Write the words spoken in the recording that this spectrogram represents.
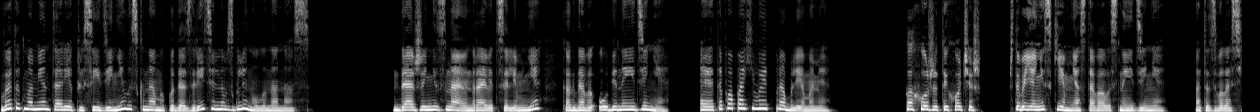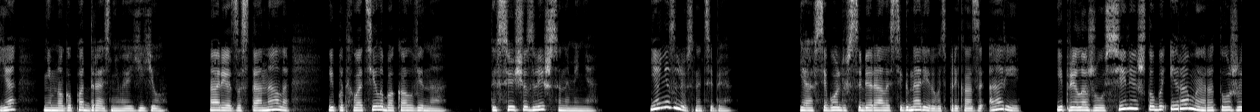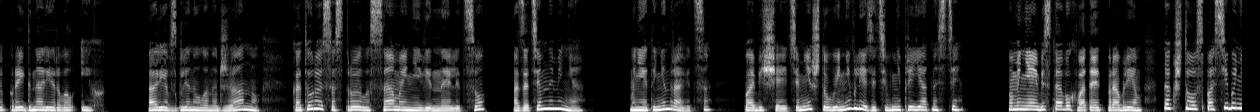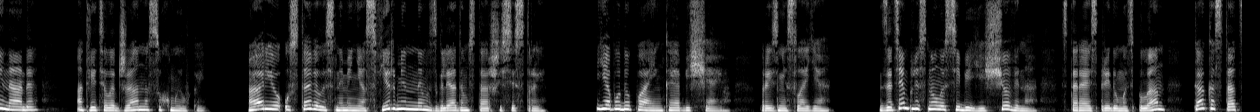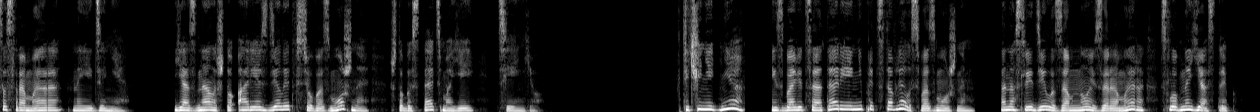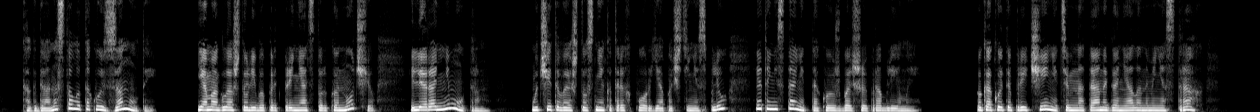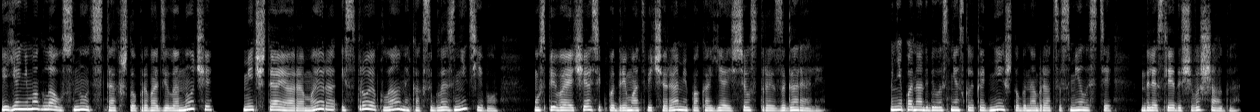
В этот момент Ария присоединилась к нам и подозрительно взглянула на нас. «Даже не знаю, нравится ли мне, когда вы обе наедине. Это попахивает проблемами. Похоже, ты хочешь чтобы я ни с кем не оставалась наедине», — отозвалась я, немного поддразнивая ее. Ария застонала и подхватила бокал вина. «Ты все еще злишься на меня?» «Я не злюсь на тебя. Я всего лишь собиралась игнорировать приказы Арии и приложу усилия, чтобы и Ромеро тоже проигнорировал их». Ария взглянула на Джианну, которая состроила самое невинное лицо, а затем на меня. «Мне это не нравится. Пообещайте мне, что вы не влезете в неприятности. У меня и без того хватает проблем, так что спасибо не надо», — ответила Джанна с ухмылкой. Арио уставилась на меня с фирменным взглядом старшей сестры. «Я буду паинькой, обещаю», — произнесла я. Затем плеснула себе еще вина, стараясь придумать план, как остаться с Ромеро наедине. Я знала, что Ария сделает все возможное, чтобы стать моей тенью. В течение дня избавиться от Арии не представлялось возможным. Она следила за мной, за Ромеро, словно ястреб. Когда она стала такой занудой? Я могла что-либо предпринять только ночью или ранним утром. Учитывая, что с некоторых пор я почти не сплю, это не станет такой уж большой проблемой. По какой-то причине темнота нагоняла на меня страх, и я не могла уснуть, так что проводила ночи, мечтая о Ромеро и строя планы, как соблазнить его, успевая часик подремать вечерами, пока я и сестры загорали. Мне понадобилось несколько дней, чтобы набраться смелости для следующего шага.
